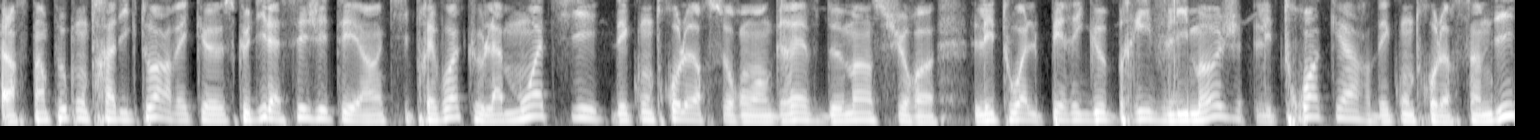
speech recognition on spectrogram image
Alors c'est un peu contradictoire avec euh, ce que dit la CGT, hein, qui prévoit que la moitié des contrôleurs seront en grève demain sur euh, l'étoile Périgueux, Brive, Limoges, les trois quarts des contrôleurs samedi.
